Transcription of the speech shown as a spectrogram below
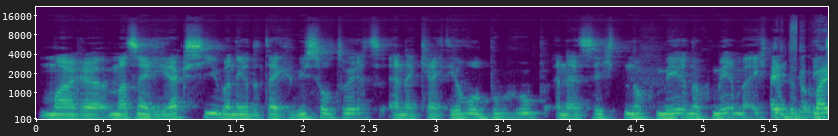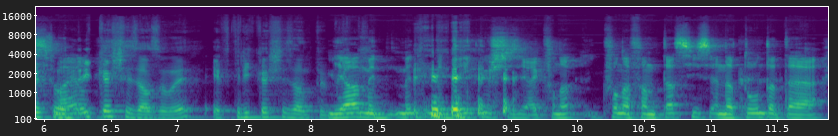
Maar, eh, maar zijn reactie wanneer dat hij gewisseld werd en hij krijgt heel veel boegroep en hij zegt nog meer, nog meer, maar echt met maar big hij heeft zo smile. drie kusjes al zo, hè? Hij heeft drie kusjes aan het publiek. Ja, met, met, met drie kusjes. Ja, ik, vond dat, ik vond dat fantastisch. En dat toont dat hij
